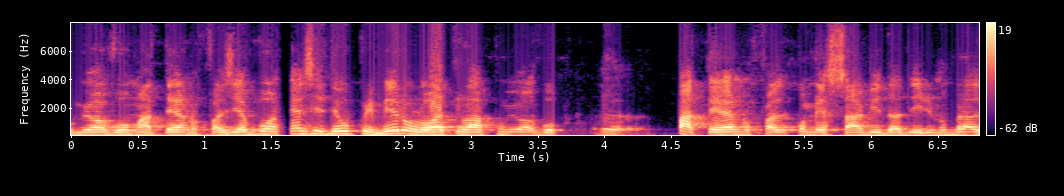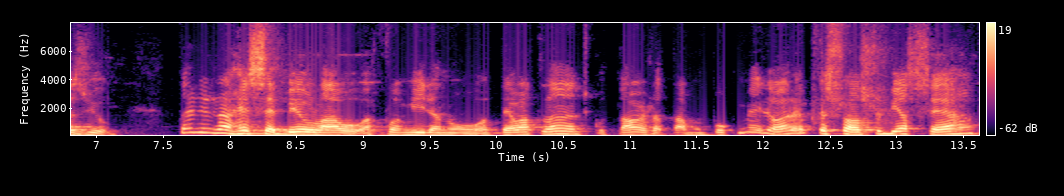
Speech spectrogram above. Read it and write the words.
o meu avô materno fazia bonés e deu o primeiro lote lá para o meu avô é, paterno começar a vida dele no Brasil. Então ele já recebeu lá a família no Hotel Atlântico, tal, já estava um pouco melhor. Aí o pessoal subia a serra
